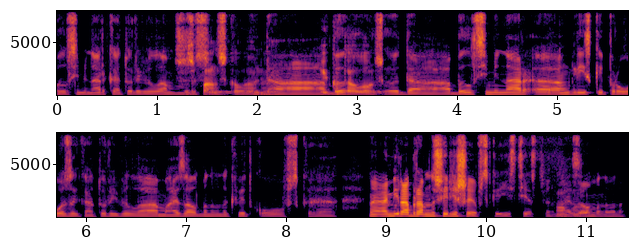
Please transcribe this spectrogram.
Был семинар, который вела... С испанского она, Да. и был- каталонского. Да. Был семинар э, английской прозы, который вела Майя Залмановна Квитковская. Амира Абрамовна Шерешевская, естественно. Майя Ага. Залмановна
